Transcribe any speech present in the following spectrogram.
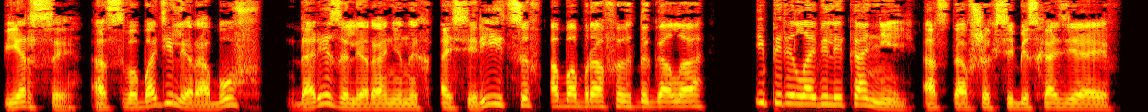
Персы освободили рабов, дорезали раненых ассирийцев, обобрав их догола, и переловили коней, оставшихся без хозяев.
